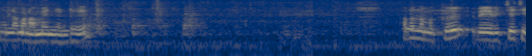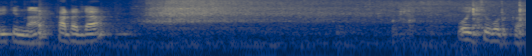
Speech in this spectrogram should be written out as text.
നല്ല മണം വരുന്നുണ്ട്. അപ്പം നമുക്ക് വേവിച്ച് വെച്ചിരിക്കുന്ന കടല ഒഴിച്ച് കൊടുക്കാം.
